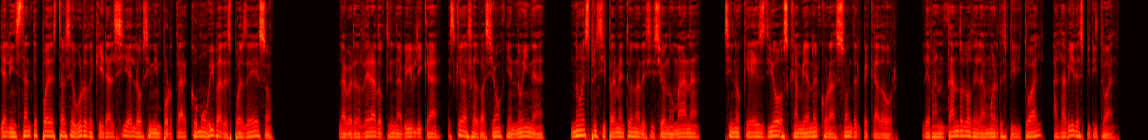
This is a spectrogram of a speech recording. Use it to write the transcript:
y al instante pueda estar seguro de que irá al cielo sin importar cómo viva después de eso. La verdadera doctrina bíblica es que la salvación genuina no es principalmente una decisión humana, sino que es Dios cambiando el corazón del pecador, levantándolo de la muerte espiritual a la vida espiritual.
